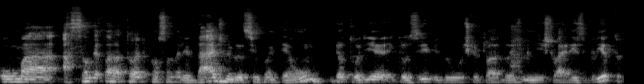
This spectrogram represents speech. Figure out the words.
uma ação declaratória de constitucionalidade número 51, de autoria, inclusive, do escritório do ex-ministro Aires Brito,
